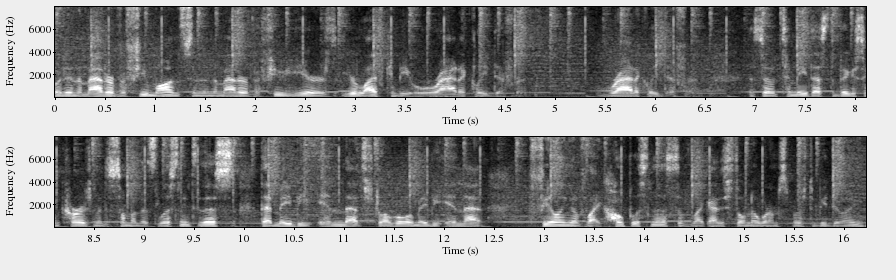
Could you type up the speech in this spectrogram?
but in a matter of a few months and in a matter of a few years, your life can be radically different. Radically different. And so to me, that's the biggest encouragement to someone that's listening to this that may be in that struggle or maybe in that feeling of like hopelessness of like, I just don't know what I'm supposed to be doing,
